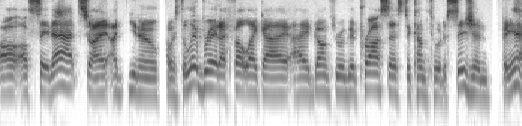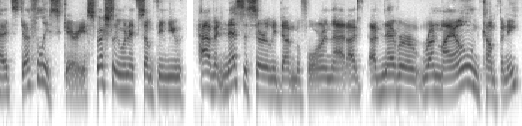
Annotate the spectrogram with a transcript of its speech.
I'll, I'll say that. So I, I, you know, I was deliberate. I felt like I, I had gone through a good process to come to a decision. But yeah, it's definitely scary, especially when it's something you haven't necessarily done before and that I've, I've never run my own company.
